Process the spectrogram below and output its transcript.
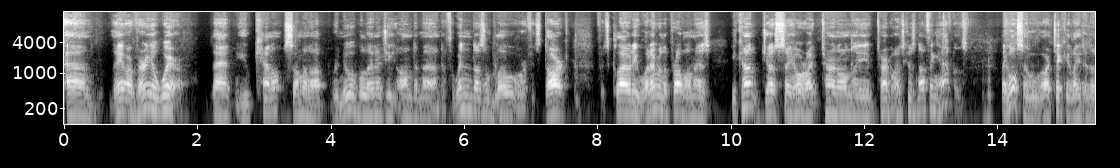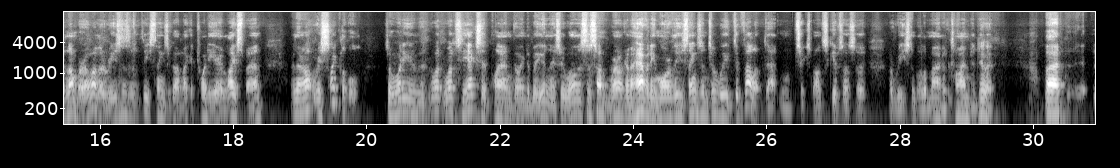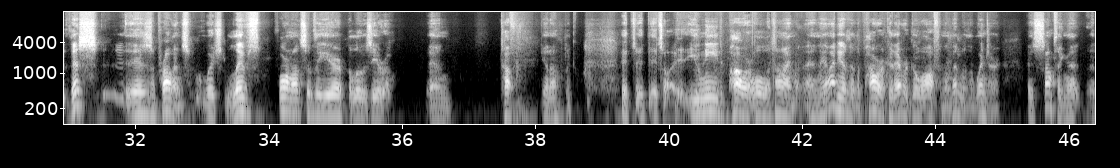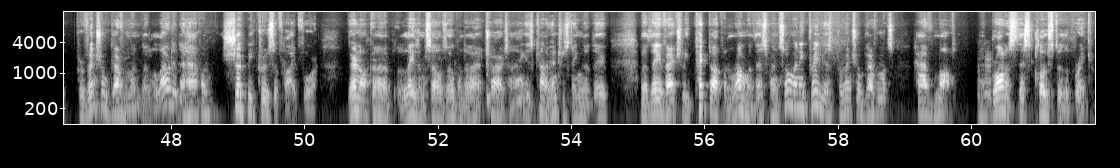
and they are very aware that you cannot summon up renewable energy on demand. If the wind doesn't blow, or if it's dark, if it's cloudy, whatever the problem is, you can't just say, all right, turn on the turbines because nothing happens. Mm-hmm. They've also articulated a number of other reasons that these things have got like a 20 year lifespan and they're not recyclable. So what do you what, what's the exit plan going to be? And they say, well, this is something we're not going to have any more of these things until we've developed that. And six months gives us a, a reasonable amount of time to do it. But this is a province which lives four months of the year below zero and tough, you know, it's, it, it's, you need power all the time. And the idea that the power could ever go off in the middle of the winter is something that the provincial government that allowed it to happen should be crucified for. They're not going to lay themselves open to that charge. I think it's kind of interesting that they've that they've actually picked up and run with this when so many previous provincial governments have not mm-hmm. brought us this close to the brink.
